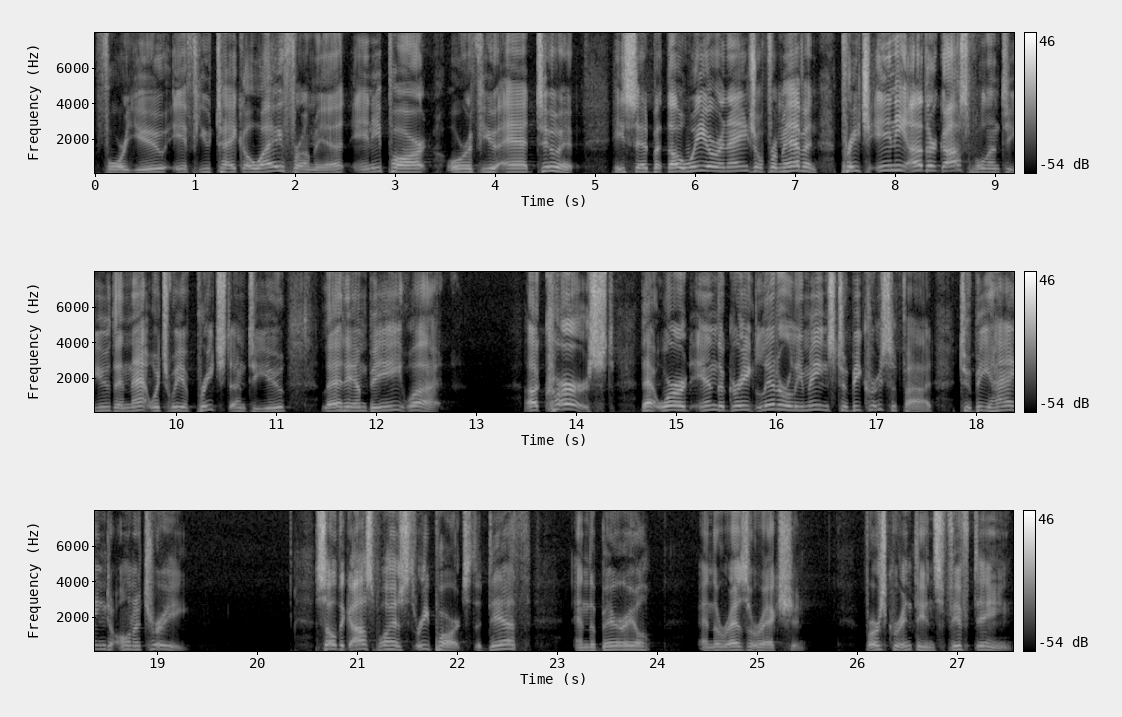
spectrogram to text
for you if you take away from it any part or if you add to it. He said, But though we or an angel from heaven preach any other gospel unto you than that which we have preached unto you, let him be what? Accursed. That word in the Greek literally means to be crucified, to be hanged on a tree. So the gospel has three parts the death and the burial and the resurrection. 1 Corinthians 15,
